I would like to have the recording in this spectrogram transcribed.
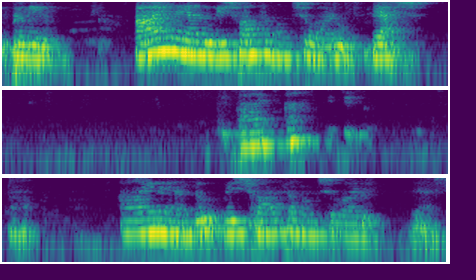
ఇప్పుడు మీరు ఆయన యందు విశ్వాసం ఉంచువాడు డాష్. ఆయన యందు విశ్వాసం ఉంచువాడు డాష్.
